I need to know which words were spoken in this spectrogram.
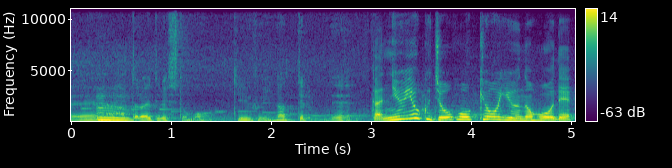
えーうん。働いてる人もっていう風になってるんで。ニューヨーク情報共有の方で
